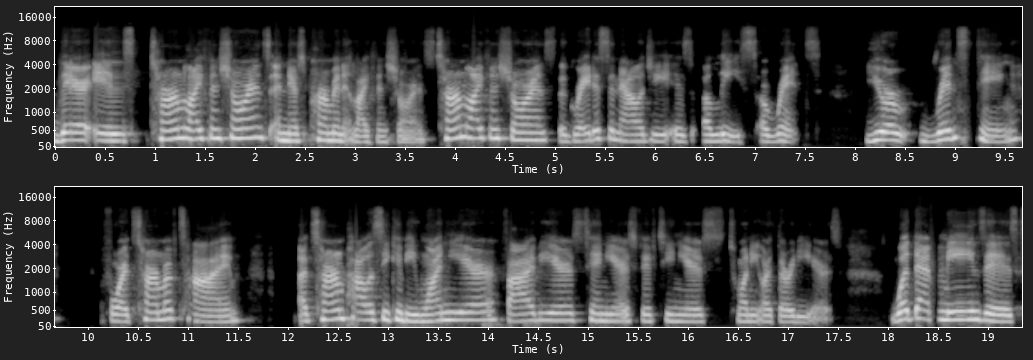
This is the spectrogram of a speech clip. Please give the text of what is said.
there is term life insurance and there's permanent life insurance. Term life insurance, the greatest analogy is a lease, a rent. You're renting for a term of time. A term policy can be one year, five years, 10 years, 15 years, 20, or 30 years. What that means is,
